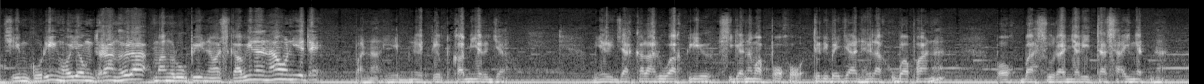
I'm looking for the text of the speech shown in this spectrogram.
Sim kuring hoyong terang heula mangrupi nawas kawinan naon ieu teh? Panah ibnu teu ka Mirja. Mirja kalah dua klieu siga nama poho teu dibejaan heula ku bapana. Pok basura nyarita saingetna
